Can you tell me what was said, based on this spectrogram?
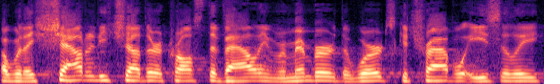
uh, where they shout at each other across the valley. And remember, the words could travel easily.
